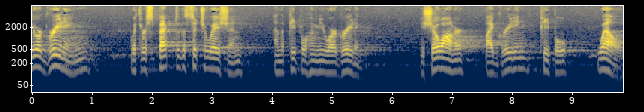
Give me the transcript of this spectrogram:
your greeting with respect to the situation and the people whom you are greeting? You show honor by greeting people well.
